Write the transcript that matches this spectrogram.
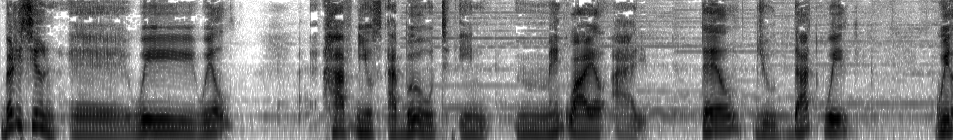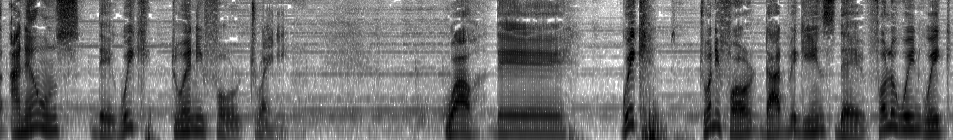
Very soon, uh, we will have news about in meanwhile I tell you that we will announce the week 24 training. Wow, the week 24 that begins the following week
